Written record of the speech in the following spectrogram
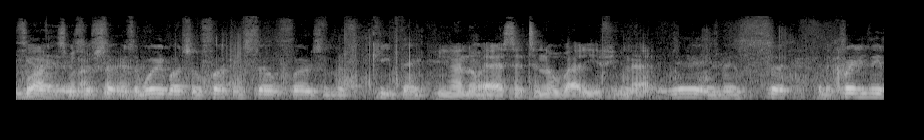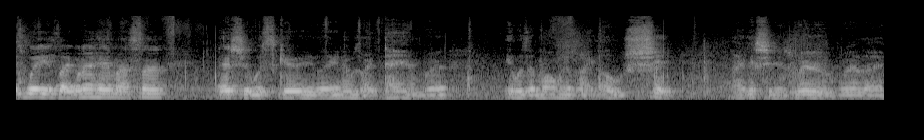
flock. Yeah, is it's, what I'm a, saying. it's a worry about your fucking self first is the key thing. You're not no asset to nobody if you're not. Yeah, and it's so, and the craziest way is like when I had my son, that shit was scary. Like, and it was like, damn, bro. It was a moment of like, oh shit, like this shit is real, bro. Like,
